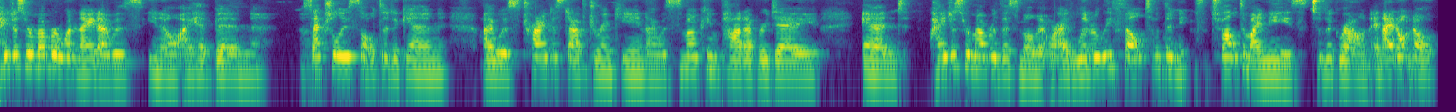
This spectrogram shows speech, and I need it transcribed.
i just remember one night i was you know i had been uh-huh. sexually assaulted again. I was trying to stop drinking. I was smoking pot every day. And i just remember this moment where i literally fell to the fell to my knees to the ground and i don't know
